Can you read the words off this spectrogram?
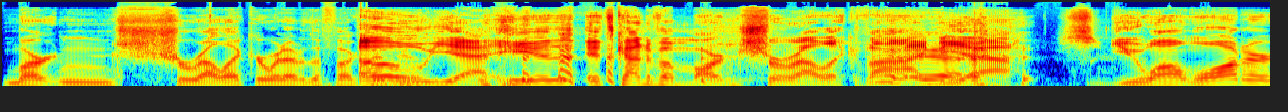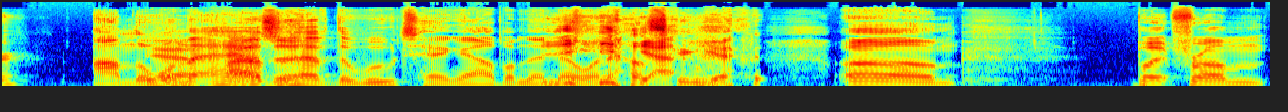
Martin Shkreli or whatever the fuck. that oh yeah he is it's kind of a Martin Shkreli vibe Yeah. yeah, So you want water I'm the Yeah. one that has. I also it have the Wu Tang album that no one else Yeah. can get. but from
